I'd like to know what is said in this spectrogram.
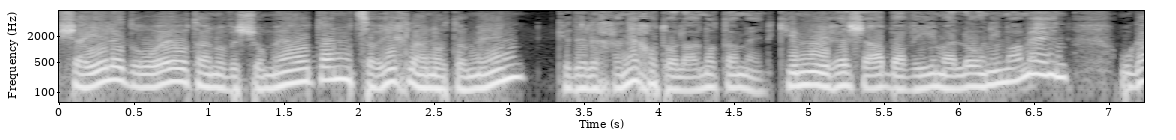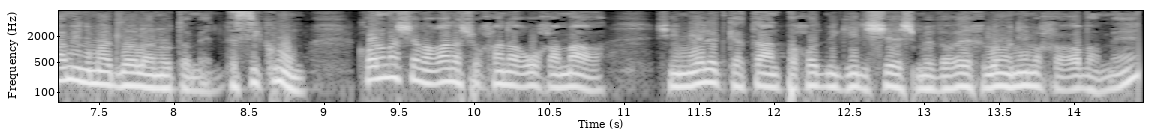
כשהילד רואה אותנו ושומע אותנו, צריך לענות אמן, כדי לחנך אותו לענות אמן. כי אם הוא יראה שאבא ואימא לא עונים אמן, הוא גם ילמד לא לענות אמן. לסיכום, כל מה שמרן השולחן ערוך אמר, שאם ילד קטן פחות מגיל 6 מברך לא עונים אחריו אמן,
